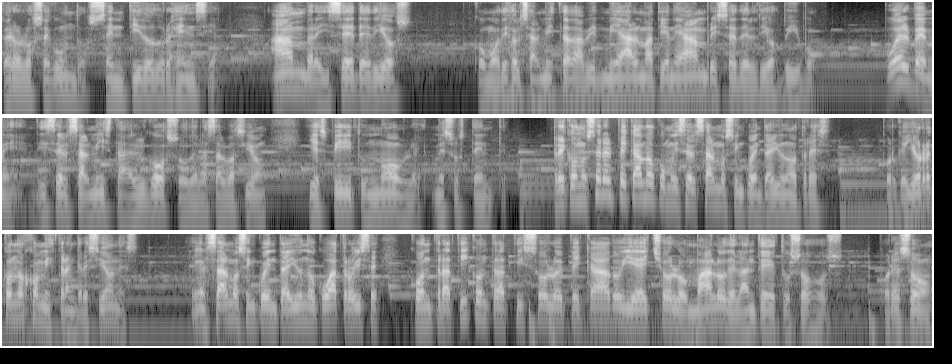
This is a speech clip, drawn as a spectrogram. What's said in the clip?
Pero lo segundo, sentido de urgencia, hambre y sed de Dios. Como dijo el salmista David, mi alma tiene hambre y sed del Dios vivo. Vuélveme, dice el salmista, el gozo de la salvación y espíritu noble me sustente. Reconocer el pecado como dice el Salmo 51.3 porque yo reconozco mis transgresiones. En el Salmo 51.4 dice, contra ti, contra ti solo he pecado y he hecho lo malo delante de tus ojos. Por eso,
